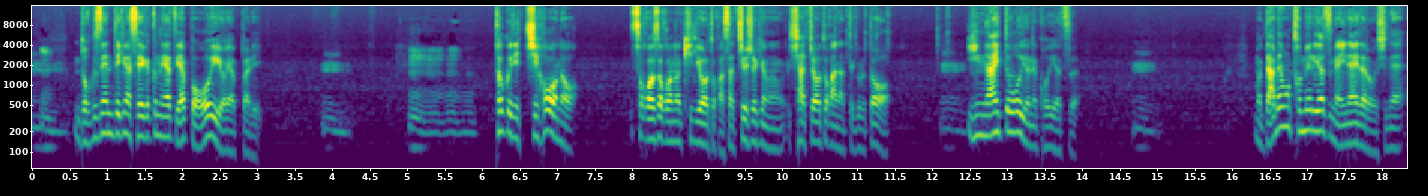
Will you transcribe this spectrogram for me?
う。うんん。独善的な性格のやつやっぱ多いよ、やっぱり。うん。うんうんうん特に地方のそこそこの企業とかさ、中小企業の社長とかになってくると、うん。意外と多いよね、こういうやつ。うん。まあ誰も止めるやつがいないだろうしね。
